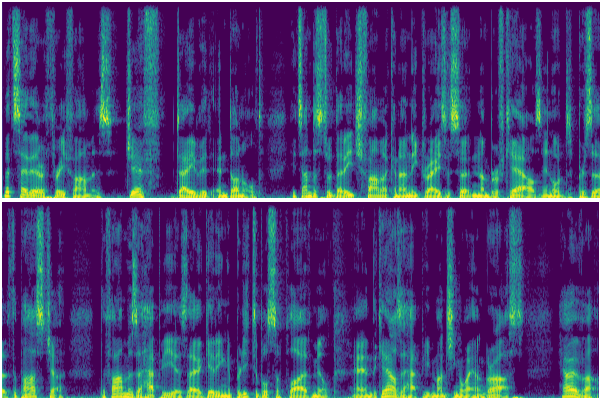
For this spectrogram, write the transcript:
Let's say there are three farmers – Jeff, David and Donald. It's understood that each farmer can only graze a certain number of cows in order to preserve the pasture. The farmers are happy as they are getting a predictable supply of milk, and the cows are happy munching away on grass. However,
